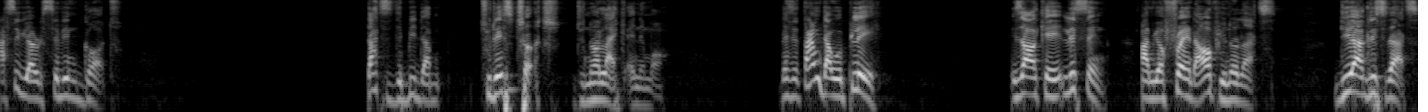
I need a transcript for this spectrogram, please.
as if you are receiving God. That is the bit that today's church do not like anymore. There's a time that we play. Is that okay? Listen, I'm your friend. I hope you know that. Do you agree to that?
